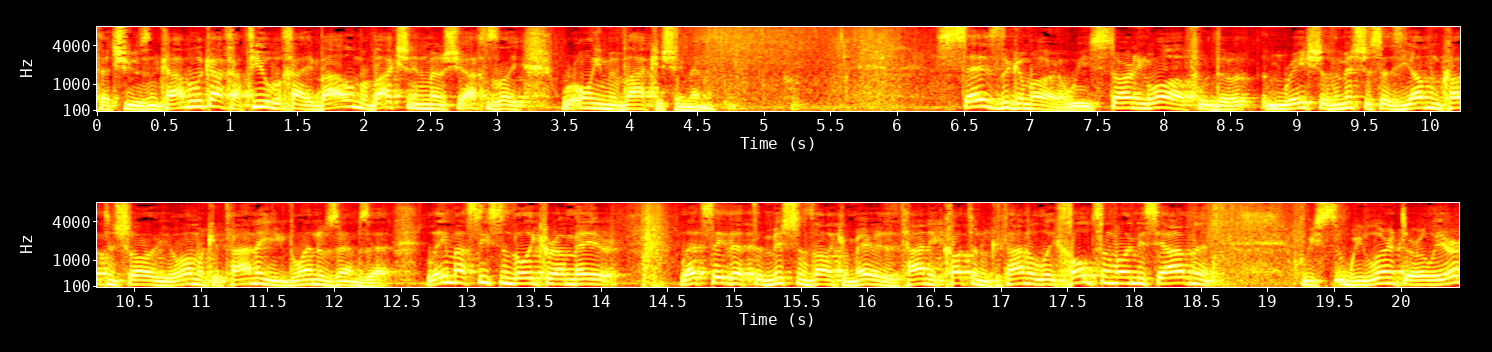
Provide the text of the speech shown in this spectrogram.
that she was niskavim lekach, afil b'chayibala, mavakshin imenu we're only mevakish Says the Gemara, we starting off with the ratio of the Mishnah says Yavam Katan Shal Yavam Katana Yigdlenu Zemzeh. Le Masisin Velikra Meir. Let's say that the Mishnah is not like a Meir, the Tani Katan Katana Le Choltzen Veli Misyavne. We we learned earlier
